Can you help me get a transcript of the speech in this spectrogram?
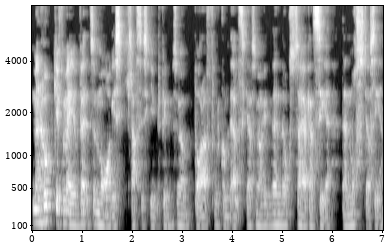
men Hook är för mig en väldigt magisk klassisk julfilm som jag bara fullkomligt älskar. Som jag, den är också så här jag kan se, den måste jag se.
